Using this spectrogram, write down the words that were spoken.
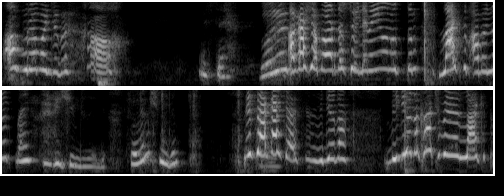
Ah buram acıdı. Ah. Neyse. Böyle Arkadaşlar bu arada söylemeyi unuttum. Like atıp abone unutmayın. Şimdi söyleyeyim. Söylemiş miydim? Neyse arkadaşlar siz videodan videoda kaç böyle like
